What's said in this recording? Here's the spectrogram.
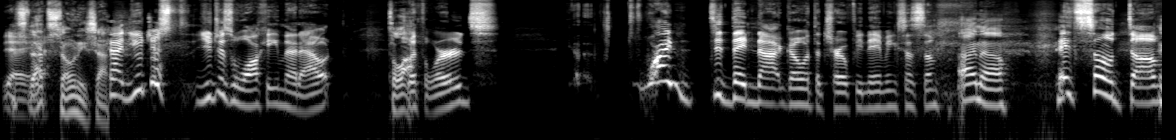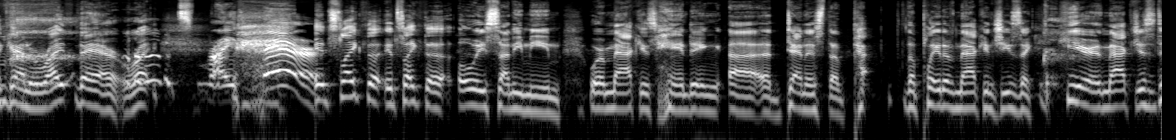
yeah. Yeah. That's Sony's job. God, you just you just walking that out It's a lot. with words. Why did they not go with the trophy naming system? I know. It's so dumb. Again, right there, right. it's right there. It's like the it's like the always sunny meme where Mac is handing uh, Dennis the pa- the plate of mac and cheese like here and Mac just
